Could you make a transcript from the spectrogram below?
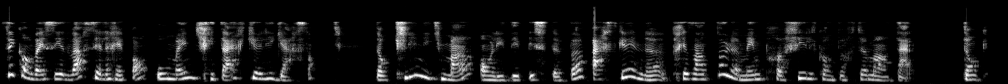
c'est qu'on va essayer de voir si elle répond aux mêmes critères que les garçons. Donc, cliniquement, on les dépiste pas parce qu'elles ne présentent pas le même profil comportemental. Donc,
